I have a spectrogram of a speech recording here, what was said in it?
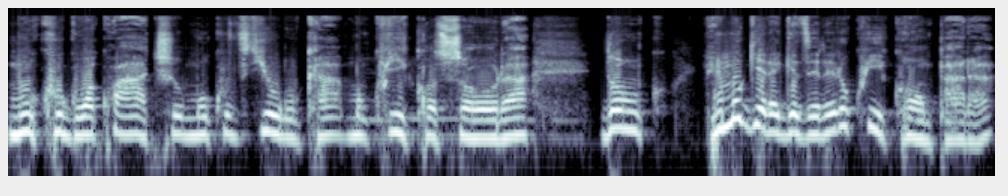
mu kugwa kwacu mu kubyuka mu kwikosora ntimugerageze rero kwikompara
